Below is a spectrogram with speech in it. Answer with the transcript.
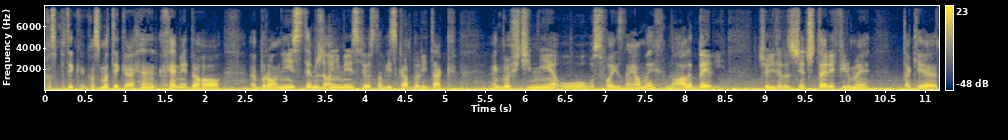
kosmetykę, kosmetykę, chemię do broni, z tym, że oni mieli swoje stanowiska, byli tak gościnnie u, u swoich znajomych, no ale byli. Czyli teoretycznie cztery firmy takie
